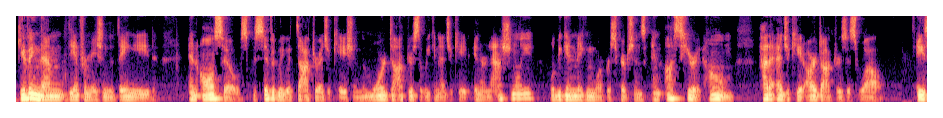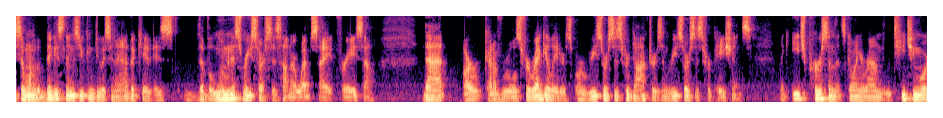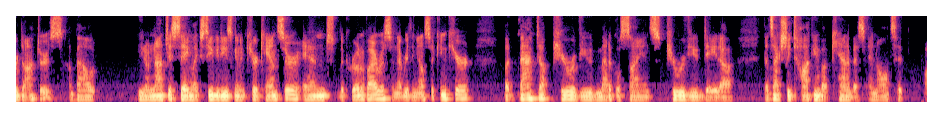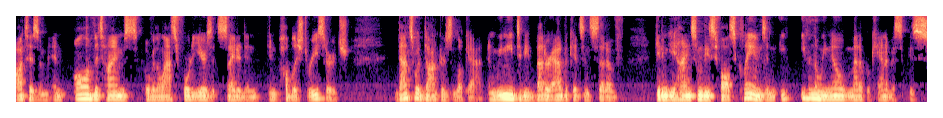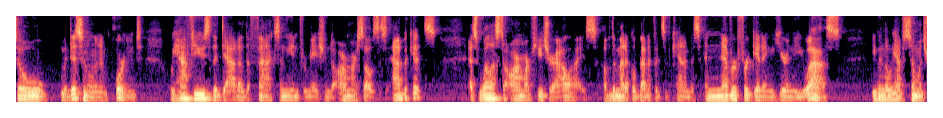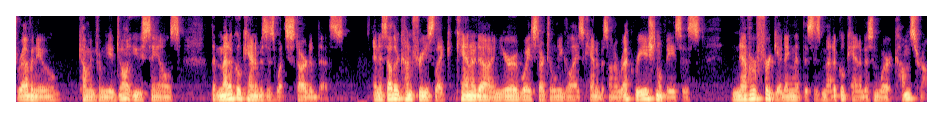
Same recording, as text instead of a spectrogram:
giving them the information that they need. And also specifically with doctor education, the more doctors that we can educate internationally, we'll begin making more prescriptions and us here at home how to educate our doctors as well. ASA, one of the biggest things you can do as an advocate is the voluminous resources on our website for ASA that are kind of rules for regulators or resources for doctors and resources for patients. Like each person that's going around and teaching more doctors about, you know, not just saying like CBD is going to cure cancer and the coronavirus and everything else it can cure, but backed up peer reviewed medical science, peer reviewed data that's actually talking about cannabis and autism. And all of the times over the last 40 years it's cited in, in published research, that's what doctors look at. And we need to be better advocates instead of getting behind some of these false claims. And e- even though we know medical cannabis is so medicinal and important, we have to use the data, the facts, and the information to arm ourselves as advocates, as well as to arm our future allies of the medical benefits of cannabis. And never forgetting here in the US, even though we have so much revenue coming from the adult use sales, that medical cannabis is what started this. And as other countries like Canada and Uruguay start to legalize cannabis on a recreational basis, never forgetting that this is medical cannabis and where it comes from.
